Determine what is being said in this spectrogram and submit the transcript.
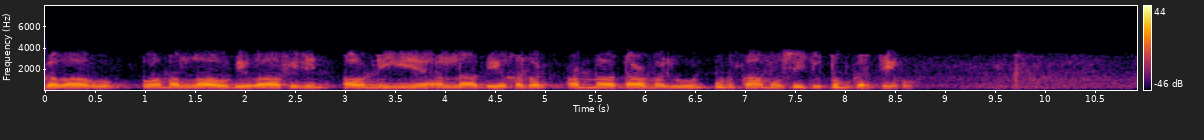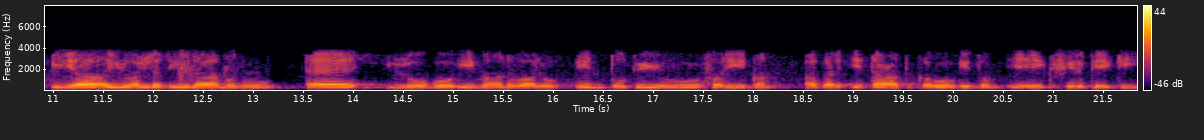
گواہ ہو وم اللہ بغافل، اور نہیں ہے اللہ بے خبر، عما تعملون، ان کاموں سے جو تم کرتے ہو۔ یا ایوہ الذین آمنوا اے لوگو ایمان والو، ان تطیعو فریقا، اگر اطاعت کرو گے تم ایک فرقے کی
